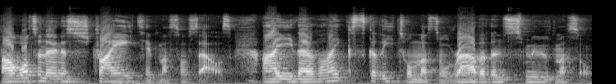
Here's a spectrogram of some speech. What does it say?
are what are known as striated muscle cells, i.e., they're like skeletal muscle rather than smooth muscle.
